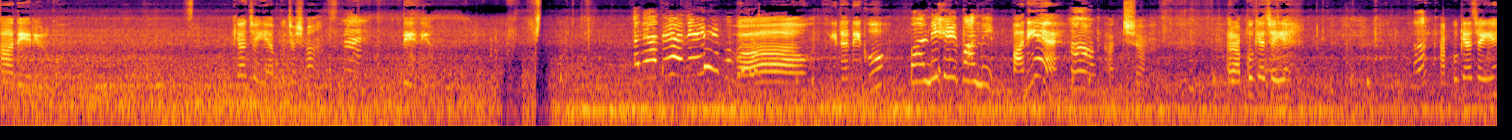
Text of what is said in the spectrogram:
हाँ दे रही हूँ रुको। क्या चाहिए आपको चश्मा? दे रही हूँ। इधर देखो। पानी है पानी। पानी है? हाँ। अच्छा। और आपको क्या चाहिए? चाहिए?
